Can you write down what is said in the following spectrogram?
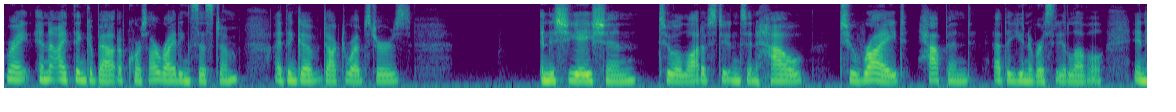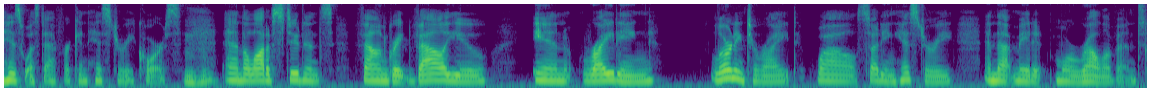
Right. And I think about, of course, our writing system. I think of Dr. Webster's initiation to a lot of students in how to write happened at the university level in his West African history course. Mm-hmm. And a lot of students found great value in writing, learning to write while studying history, and that made it more relevant.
